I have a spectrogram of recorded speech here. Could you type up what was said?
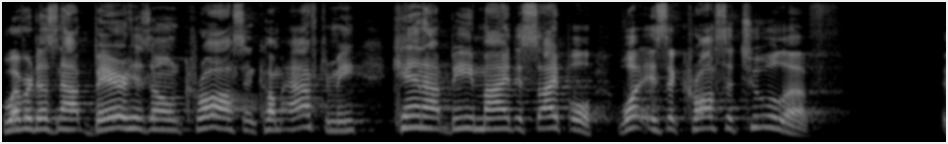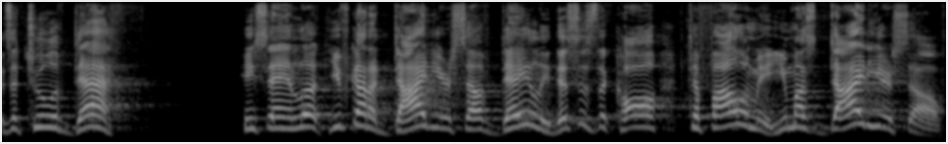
Whoever does not bear his own cross and come after me cannot be my disciple. What is the cross a tool of? It's a tool of death. He's saying, Look, you've got to die to yourself daily. This is the call to follow me. You must die to yourself.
